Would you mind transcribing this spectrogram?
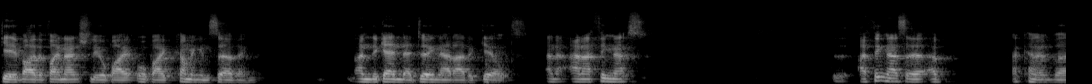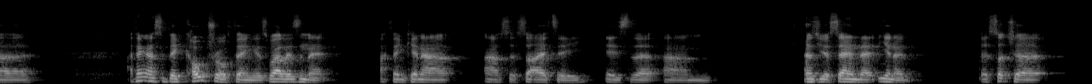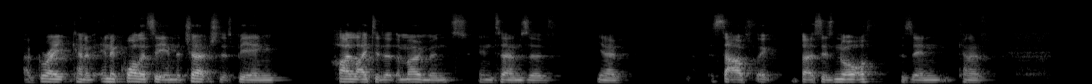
give either financially or by or by coming and serving. And again they're doing that out of guilt. And and i think that's i think that's a, a, a kind of uh, i think that's a big cultural thing as well isn't it? I think in our our society is that um as you're saying that you know there's such a a great kind of inequality in the church that's being highlighted at the moment in terms of you know south versus north, as in kind of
